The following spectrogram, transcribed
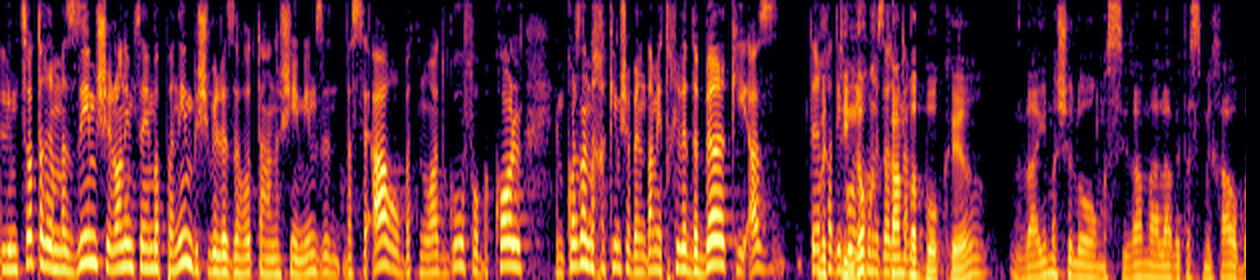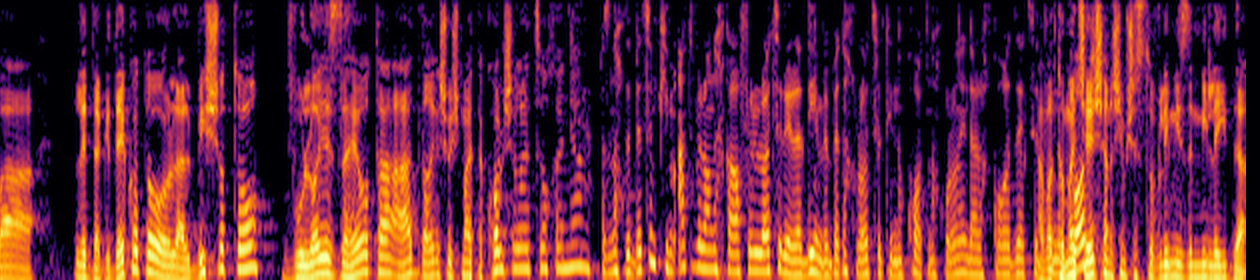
בלמצוא את הרמזים שלא נמצאים בפנים בשביל לזהות את האנשים. אם זה בשיער או בתנועת גוף או בקול, הם כל הזמן מחכים שהבן אדם יתחיל לדבר, כי אז דרך הדיבור יכולים לזהות אותם. קם בבוקר, והאימא שלו מסירה מעליו את השמיכה או באה לדקדק אותו או להלביש אותו, והוא לא יזהה אותה עד לרגע שהוא ישמע את הקול שלה לצורך העניין? אז אנחנו, זה בעצם כמעט ולא נחקר אפילו לא אצל ילדים, ובטח לא אצל תינוקות, אנחנו לא נדע לחקור את זה אצל אבל תינוקות. אבל את אומרת שיש אנשים שסובלים מזה מלידה.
